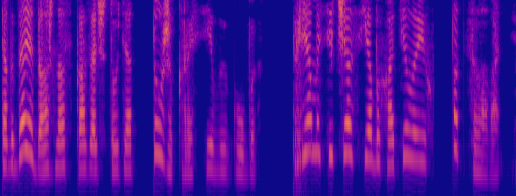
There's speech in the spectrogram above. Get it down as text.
Тогда я должна сказать, что у тебя тоже красивые губы. Прямо сейчас я бы хотела их поцеловать.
